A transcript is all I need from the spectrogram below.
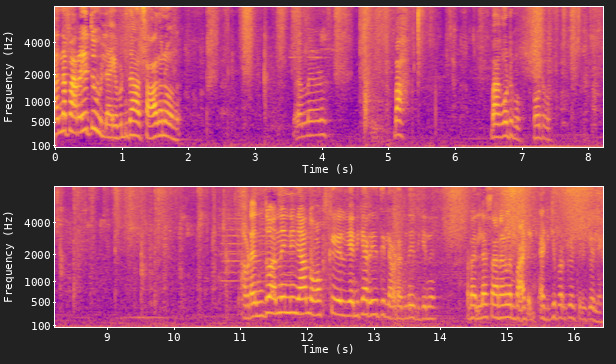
അന്ന് പറയത്തുമില്ല. എന്താ സാധനമെന്ന്. അമ്മയോട്. വാ. വാ അങ്ങോട്ട് പോ അങ്ങോട്ട് പോ. അവിടെ എന്തുവാന്ന് ഇനി ഞാൻ നോക്കി. എനിക്കറിയത്തില്ല അവിടെ എന്താ ഇരിക്കുന്നത് അവിടെ എല്ലാ സാധനങ്ങളും അടി അടുക്കി പറക്കി വെച്ചിരിക്കുമല്ലേ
